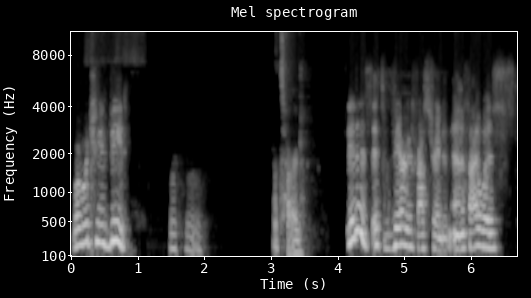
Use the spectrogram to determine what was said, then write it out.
where would she have been? hmm That's hard. It is. It's very frustrating. And if I was,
